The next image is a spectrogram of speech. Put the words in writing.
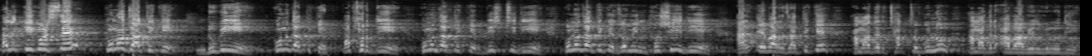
তাহলে কি করছে? কোনো জাতিকে ডুবিয়ে, কোনো জাতিকে পাথর দিয়ে, কোনো জাতিকে বৃষ্টি দিয়ে, কোনো জাতিকে জমিন ধসিয়ে দিয়ে, আর এবার জাতিকে আমাদের ছাত্রগুলো, আমাদের আবাবিলগুলো দিয়ে।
